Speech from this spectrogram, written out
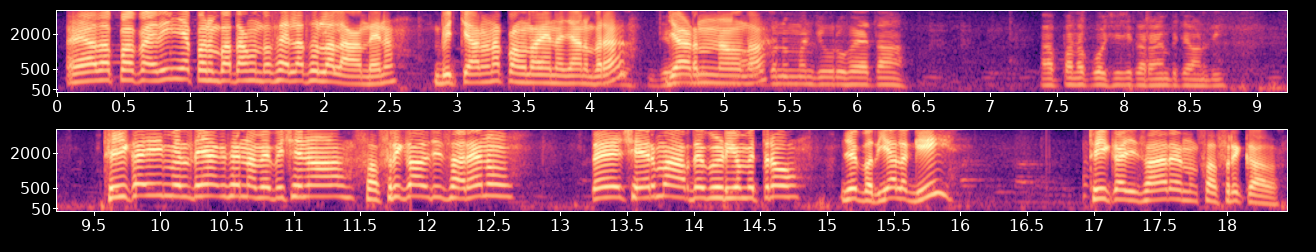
ਐਂ ਤਾਂ ਆਪਾਂ ਪਹਿਲਾਂ ਹੀ ਆਪਾਂ ਨੂੰ ਪਤਾ ਹੁੰਦਾ ਸੈਲਾ ਥੁੱਲਾ ਲਾਉਂਦੇ ਨਾ ਵਿੱਚ ਚਾਲਣਾ ਪਾਉਂਦਾ ਇਹਨਾਂ ਜਾਨਵਰ ਜੜਨ ਨਾਲੋਂ ਦਾ ਆਪ ਨੂੰ ਮਨਜ਼ੂਰ ਹੋਇਆ ਤਾਂ ਆਪਾਂ ਤਾਂ ਕੋਸ਼ਿਸ਼ ਕਰਾਂਗੇ ਬਚਾਉਣ ਦੀ। ਠੀਕ ਹੈ ਜੀ ਮਿਲਦੇ ਹਾਂ ਕਿਸੇ ਨਵੇਂ ਵਿਸ਼ੇ ਨਾਲ। ਸਤਿ ਸ੍ਰੀ ਅਕਾਲ ਜੀ ਸਾਰਿਆਂ ਨੂੰ। ਤੇ ਸ਼ੇਅਰ ਮਾਰ ਦਿਓ ਵੀਡੀਓ ਮਿੱਤਰੋ ਜੇ ਵਧੀਆ ਲੱਗੀ। ਠੀਕ ਹੈ ਜੀ ਸਾਰਿਆਂ ਨੂੰ ਸਤਿ ਸ੍ਰੀ ਅਕਾਲ।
